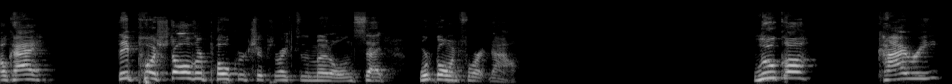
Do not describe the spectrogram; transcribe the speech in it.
Okay? They pushed all their poker chips right to the middle and said, we're going for it now. Luka, Kyrie,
